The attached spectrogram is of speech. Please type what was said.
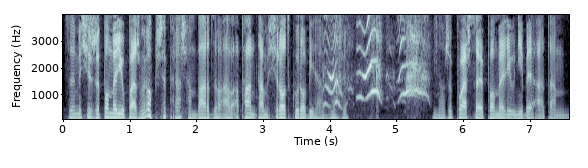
Sobie myślisz, że pomylił płaszcz, o przepraszam bardzo, a, a pan tam w środku robi tam, wiecie. No, że płaszcz sobie pomylił niby, a tam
